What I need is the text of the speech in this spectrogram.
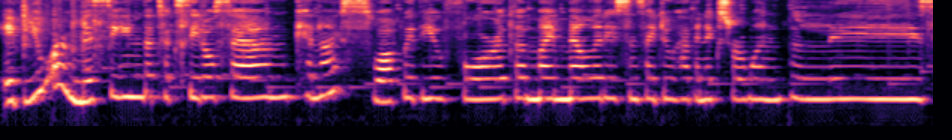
If you are missing the Tuxedo Sam, can I swap with you for the My Melody since I do have an extra one, please?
